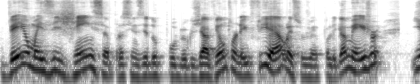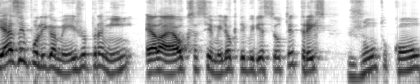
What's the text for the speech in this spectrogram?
veio uma exigência, por assim dizer, do público já ver um torneio free elo, e surgiu a Impoliga Major, e essa Impoliga Major, para mim, ela é o que se assemelha ao que deveria ser o T3, junto com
